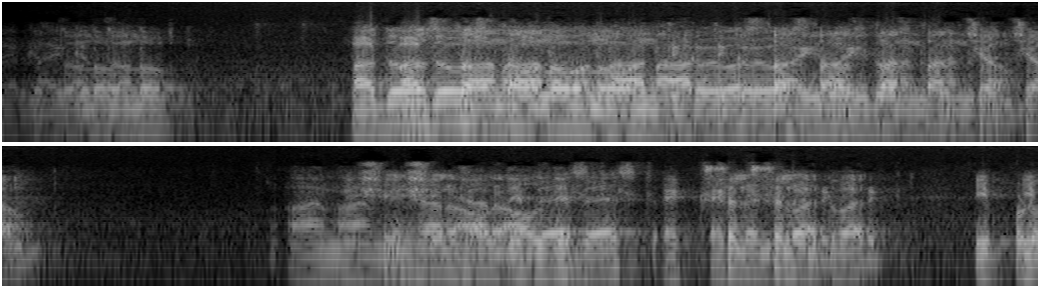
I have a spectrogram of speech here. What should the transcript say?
నాయకత్వంలో పదో స్థానంలో ఉన్న ఆర్థిక వ్యవస్థ ఐదో స్థానానికి వచ్చాం. I'm wishing her all the best excellent work ఇప్పుడు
